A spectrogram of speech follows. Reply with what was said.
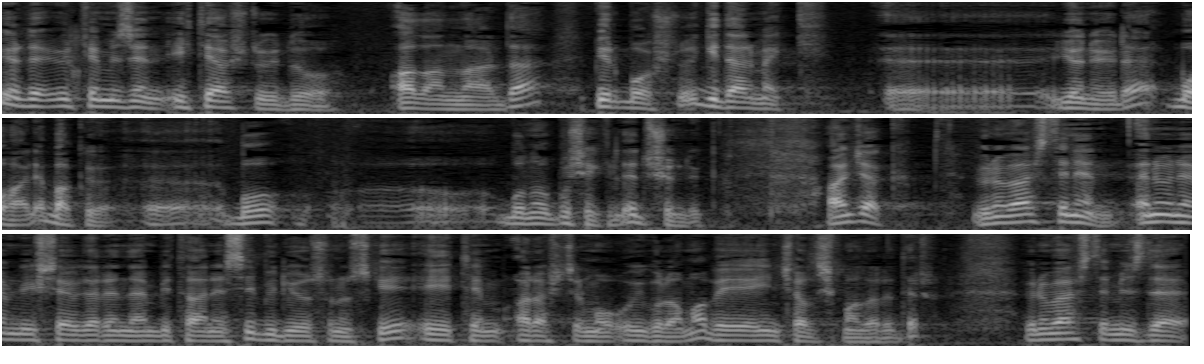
Bir de ülkemizin ihtiyaç duyduğu alanlarda bir boşluğu gidermek e, yönüyle bu hale bakıyor. E, bu bunu bu şekilde düşündük. Ancak üniversitenin en önemli işlevlerinden bir tanesi biliyorsunuz ki eğitim, araştırma, uygulama ve yayın çalışmalarıdır. Üniversitemiz de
